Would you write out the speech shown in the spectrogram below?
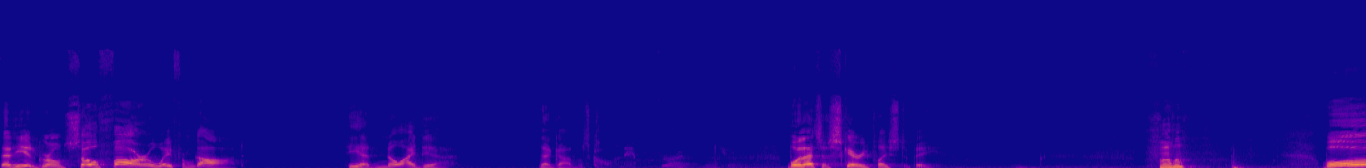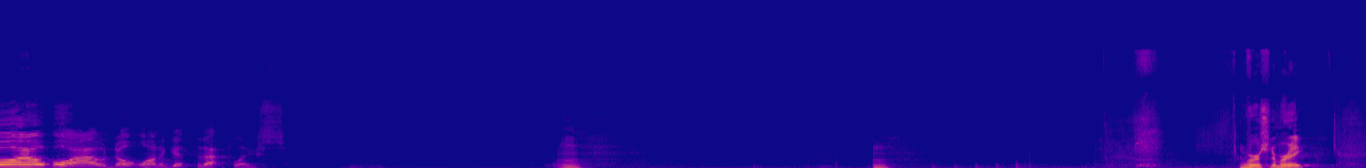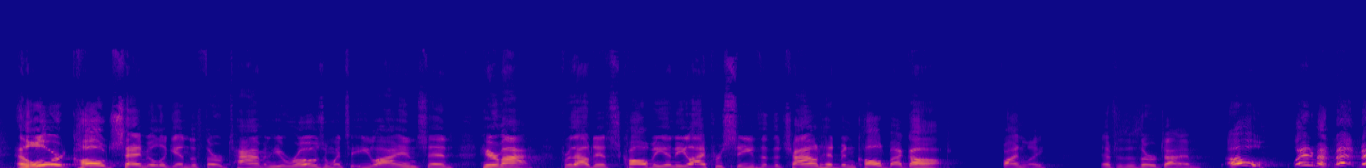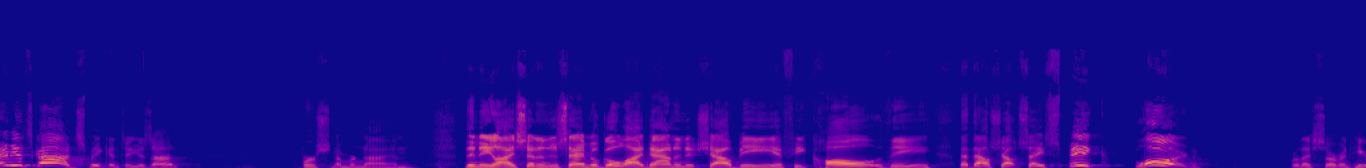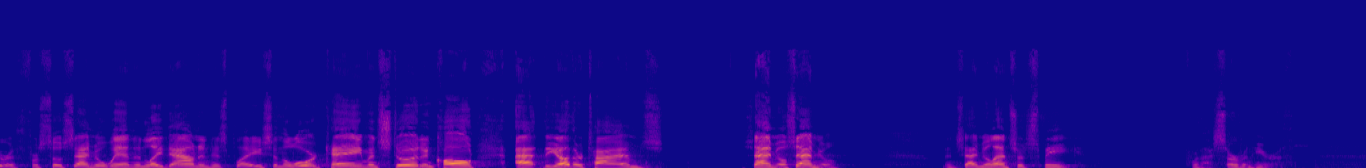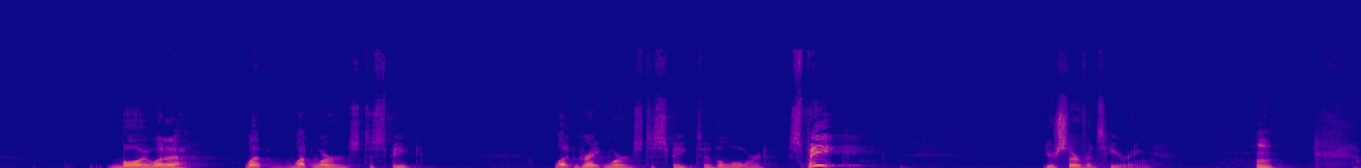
that he had grown so far away from God, he had no idea that God was calling him? Right, that's right. Boy, that's a scary place to be. boy, oh boy, I don't want to get to that place. Mm. Mm. Verse number eight. And the Lord called Samuel again the third time, and he arose and went to Eli and said, Here am I, for thou didst call me. And Eli perceived that the child had been called by God. Finally, after the third time, oh, wait a minute, maybe it's God speaking to you, son. Verse number nine. Then Eli said unto Samuel, Go lie down, and it shall be, if he call thee, that thou shalt say, Speak, Lord, for thy servant heareth. For so Samuel went and lay down in his place, and the Lord came and stood and called at the other times, Samuel, Samuel. Then Samuel answered, Speak, for thy servant heareth. Boy, what a what what words to speak. What great words to speak to the Lord. Speak! Your servant's hearing. Hmm.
